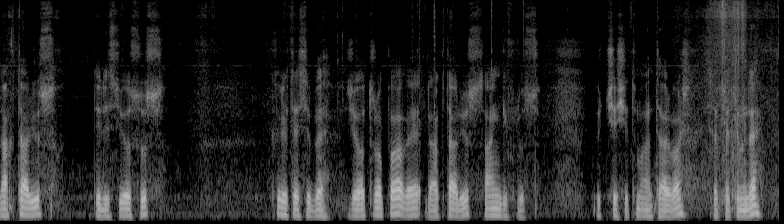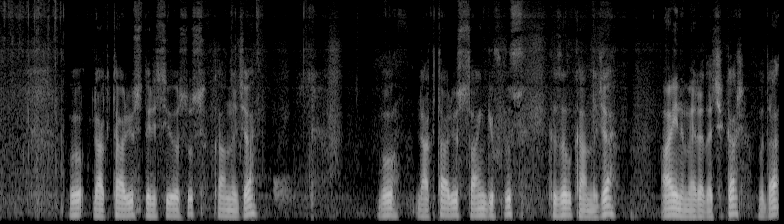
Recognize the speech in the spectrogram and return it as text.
Lactarius deliciosus Critesibe geotropa ve Lactarius sangiflus. 3 çeşit mantar var sepetimde. Bu Lactarius deliciosus kanlıca. Bu Lactarius sangiflus kızıl kanlıca. Aynı merada çıkar. Bu da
